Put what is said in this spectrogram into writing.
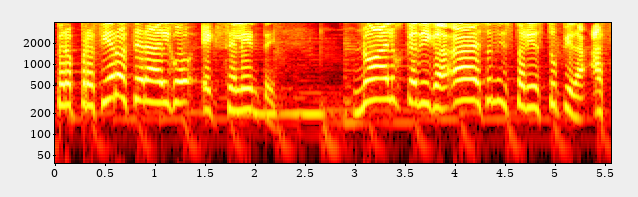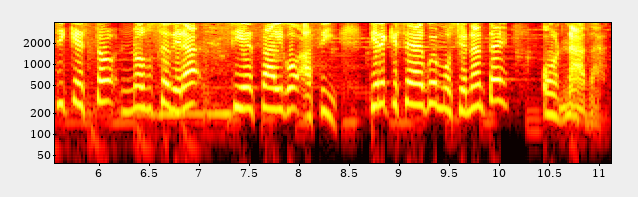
pero prefiero hacer algo excelente. No algo que diga, ah, es una historia estúpida. Así que esto no sucederá si es algo así. Tiene que ser algo emocionante o nada.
